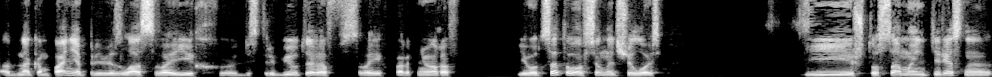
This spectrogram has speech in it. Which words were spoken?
одна компания привезла своих э, дистрибьюторов, своих партнеров, и вот с этого все началось. И что самое интересное,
